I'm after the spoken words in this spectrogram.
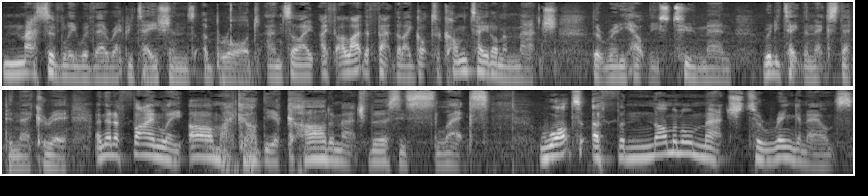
massively with their reputations abroad. And so I, I, I like the fact that I got to commentate on a match that really helped these two men really take the next step in their career. And then finally, oh my God, the Okada match versus Slex. What a phenomenal match to ring announce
